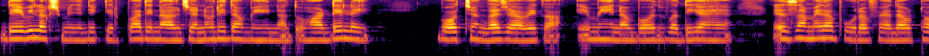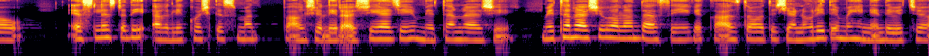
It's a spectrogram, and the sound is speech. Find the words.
ਦੇਵੀ ਲక్ష్ਮੀ ਜੀ ਦੀ ਕਿਰਪਾ ਦੇ ਨਾਲ ਜਨਵਰੀ ਦਾ ਮਹੀਨਾ ਤੁਹਾਡੇ ਲਈ ਬਹੁਤ ਚੰਗਾ ਜਾਵੇਗਾ। ਇਹ ਮਹੀਨਾ ਬਹੁਤ ਵਧੀਆ ਹੈ। ਇਸ ਸਮੇਂ ਦਾ ਪੂਰਾ ਫਾਇਦਾ ਉਠਾਓ। ਇਸ ਲਿਸਟ ਦੀ ਅਗਲੀ ਖੁਸ਼ਕਿਸਮਤ ਭਾਗਸ਼ਾਲੀ ਰਾਸ਼ੀ ਹੈ ਜੀ, ਮਿਥਨ ਰਾਸ਼ੀ। ਮਿਥਨ ਰਾਸ਼ੀ ਵਾਲਾਂ ਦੱਸੇ ਕਿ ਖਾਸ ਤੌਰ ਤੇ ਜਨਵਰੀ ਦੇ ਮਹੀਨੇ ਦੇ ਵਿੱਚ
